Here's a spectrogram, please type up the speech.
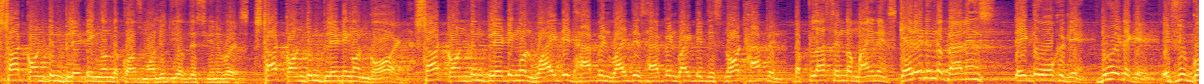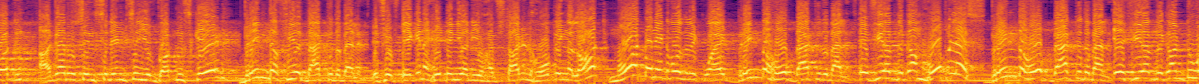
Start contemplating on the cosmology of this universe. Start contemplating on God. Start contemplating on why did happen, why this happened, why did this not happen. The plus and the minus. Get it in the balance. Take the walk again. Do it again. If you've gotten agar us incident se you've gotten scared, bring the fear back to the balance. If you've taken a hit in and you have started hoping a lot, more than it was required, bring the hope back to the balance. If you have become hopeless, bring the hope back to the balance. If you have become too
